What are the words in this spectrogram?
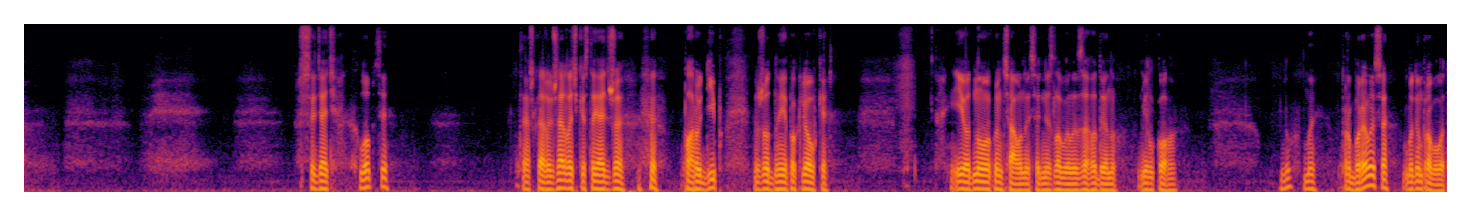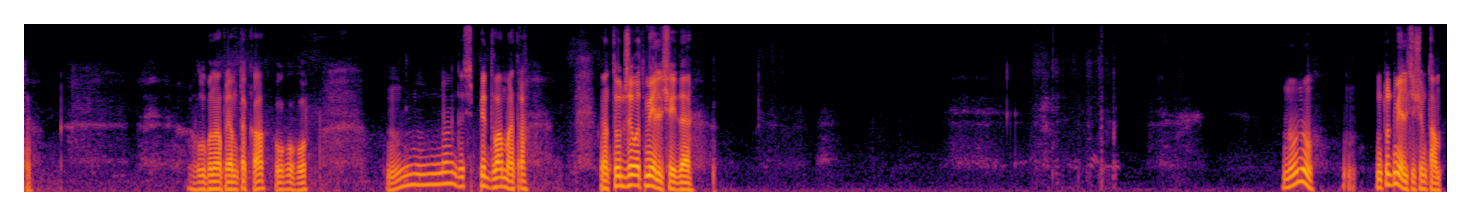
Сидять хлопці. Теж кажуть, жерлички стоять вже пару діб, жодної покльовки. І одного кунця вони сьогодні зловили за годину мілкого. Ну, ми пробурилися, будемо пробувати. Глибина прям така, ого-го. Ну, Десь під 2 метра. А тут же от мельче йде. Ну-ну. Ну тут мельче, ніж там.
